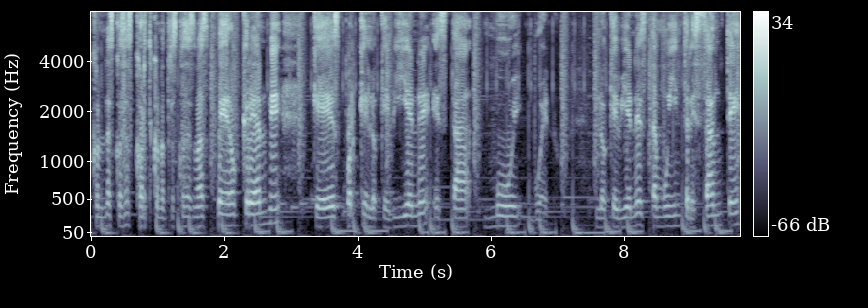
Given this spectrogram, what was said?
con unas cosas cortas, con otras cosas más, pero créanme que es porque lo que viene está muy bueno. Lo que viene está muy interesante.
